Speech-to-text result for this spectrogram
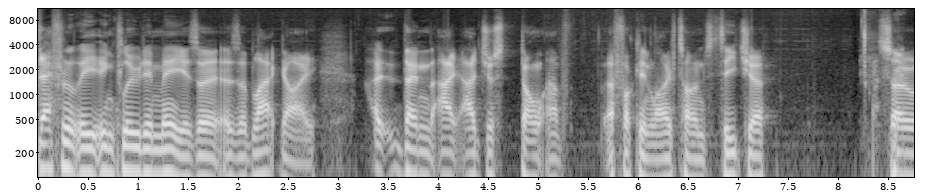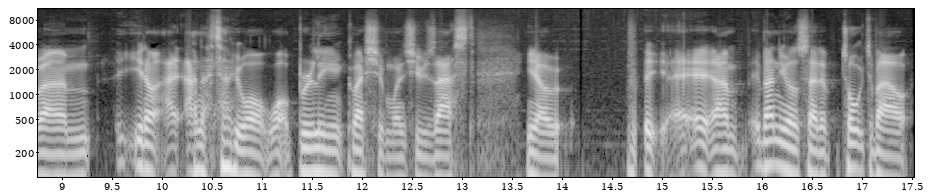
definitely including me as a as a black guy, I, then I, I just don't have a fucking lifetime to teach you. So, um, you know, I, and I tell you what, what a brilliant question when she was asked, you know, um, Emmanuel said talked about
